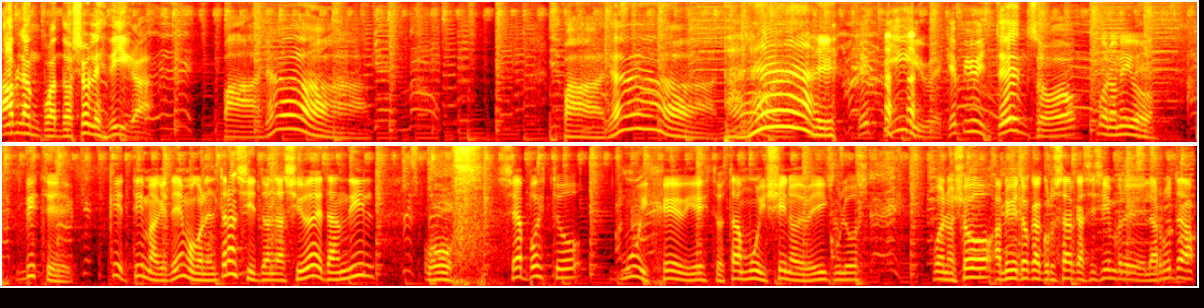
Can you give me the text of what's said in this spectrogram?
Hablan cuando yo les diga. Pará. Pará. Pará. Qué pibe, qué pibe intenso. Bueno, amigo, ¿viste qué tema que tenemos con el tránsito en la ciudad de Tandil? Uf. Se ha puesto muy heavy esto, está muy lleno de vehículos. Bueno, yo a mí me toca cruzar casi siempre la ruta,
